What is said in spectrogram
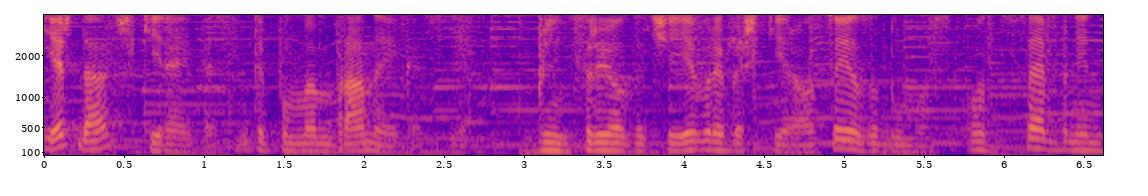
Є ж, да, шкіра якась? Ну, типу мембрана якась є. Блін, серйозно, чи є в риби шкіра? Оце я задумався. Оце, блін.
